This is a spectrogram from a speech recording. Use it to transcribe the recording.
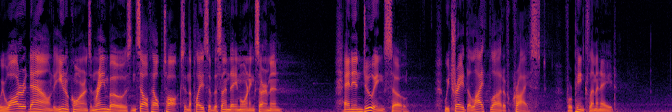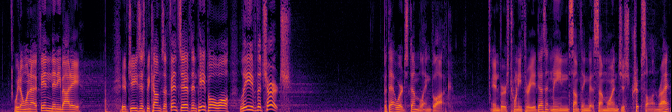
We water it down to unicorns and rainbows and self help talks in the place of the Sunday morning sermon. And in doing so, we trade the lifeblood of Christ for pink lemonade. We don't want to offend anybody. If Jesus becomes offensive, then people will leave the church. But that word stumbling block in verse 23, it doesn't mean something that someone just trips on, right?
